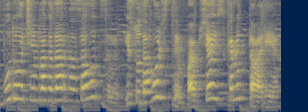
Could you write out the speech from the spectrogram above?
Буду очень благодарна за отзывы и с удовольствием пообщаюсь в комментариях.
